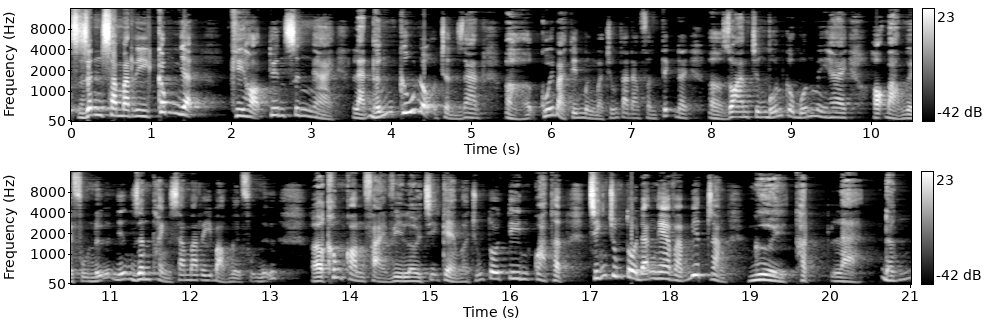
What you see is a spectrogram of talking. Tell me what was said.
dân Samari công nhận khi họ tuyên xưng Ngài là đấng cứu độ trần gian, ở cuối bài tin mừng mà chúng ta đang phân tích đây, ở Gioan chương 4 câu 42 họ bảo người phụ nữ, những dân thành Samari bảo người phụ nữ ờ, không còn phải vì lời chị kể mà chúng tôi tin quả thật, chính chúng tôi đã nghe và biết rằng người thật là đấng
